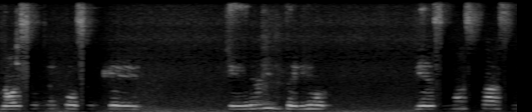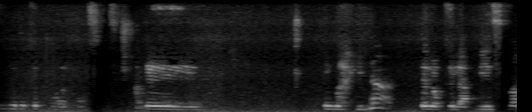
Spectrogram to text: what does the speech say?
no es otra cosa que, que, ir al interior y es más fácil de lo que podemos eh, imaginar, de lo que la misma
